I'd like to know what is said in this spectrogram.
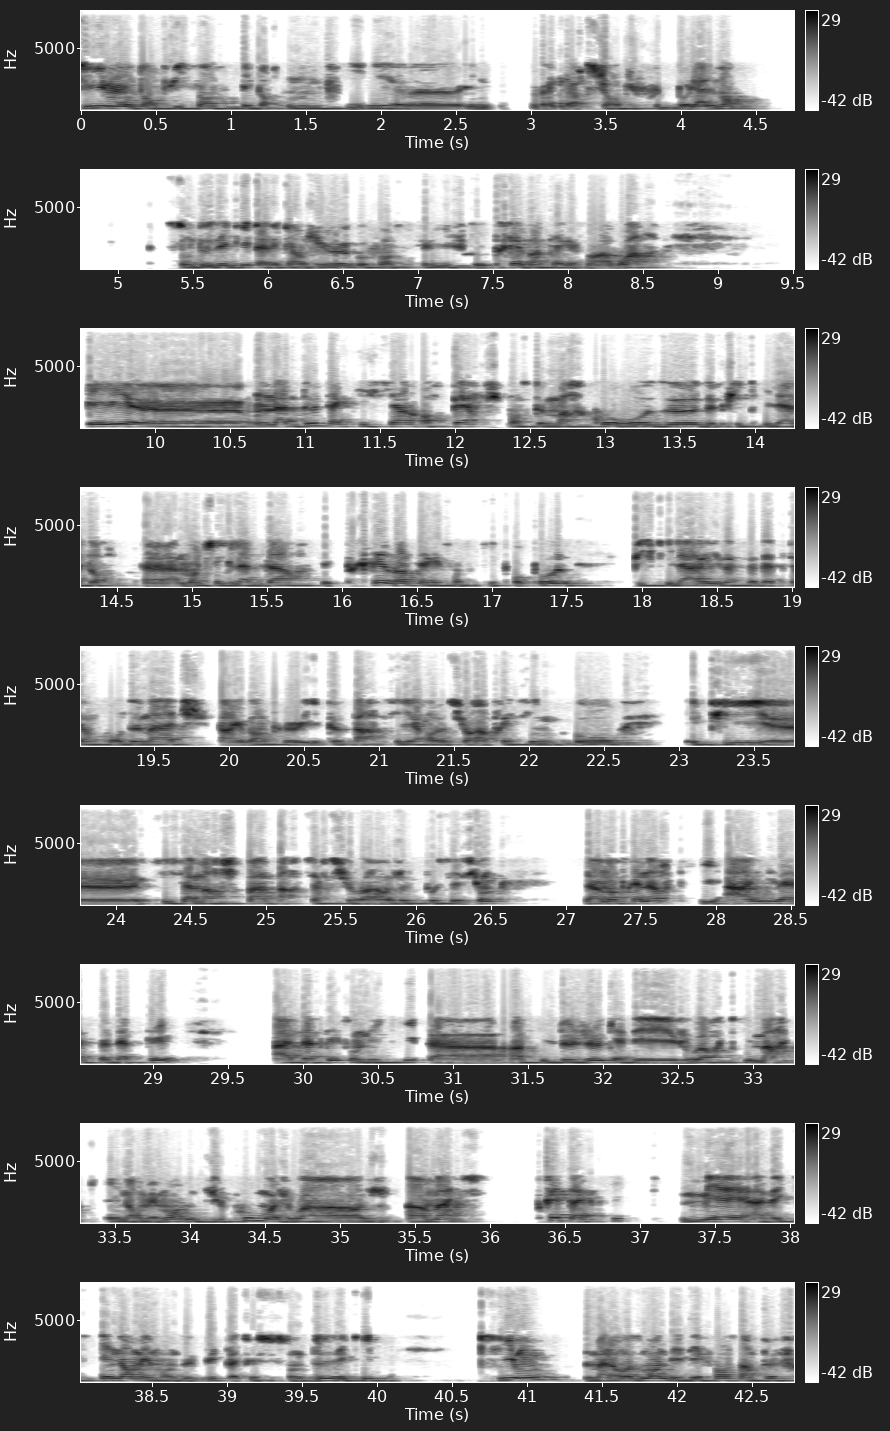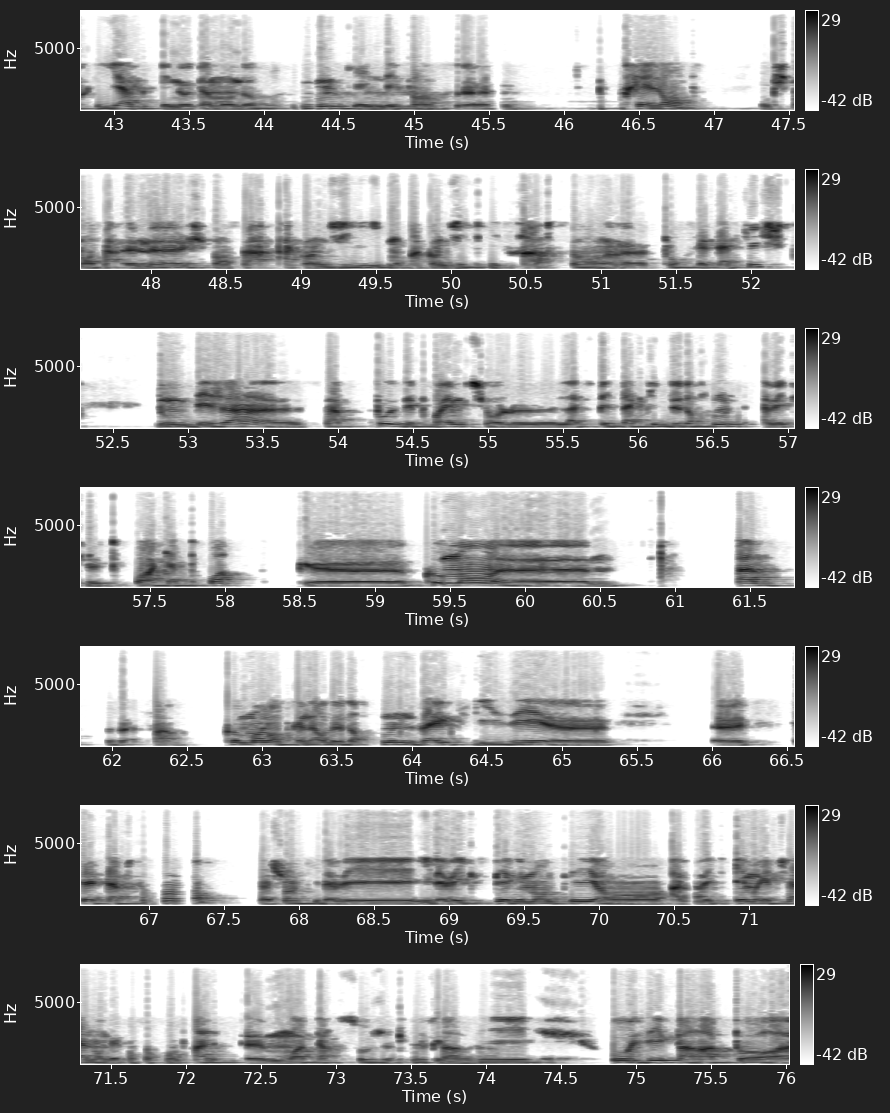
qui monte en puissance et Dortmund qui est euh, une valeur sûre du football allemand. Ce sont deux équipes avec un jeu offensif qui est très intéressant à voir. Et euh, on a deux tacticiens hors pair. Je pense que Marco Rose, depuis qu'il est à euh, Mönchengladbach, c'est très intéressant ce qu'il propose, puisqu'il arrive à s'adapter en cours de match. Par exemple, il peut partir sur un pressing haut, et puis si ça marche pas, partir sur un jeu de possession. C'est un entraîneur qui arrive à s'adapter adapter son équipe à un style de jeu qui a des joueurs qui marquent énormément. Du coup, moi, je vois un, match très tactique, mais avec énormément de buts parce que ce sont deux équipes qui ont malheureusement des défenses un peu friables et notamment Dortmund qui a une défense euh, très lente. Donc je pense à Hummel, je pense à Akanji, bon Akanji qui sera absent euh, pour cette affiche. Donc déjà, euh, ça pose des problèmes sur l'aspect tactique de Dortmund avec le 3-4-3 comment euh, enfin, comment l'entraîneur de Dortmund va utiliser euh, euh, cette absence, sachant qu'il avait il avait expérimenté en, avec Emre Can en défenseur central. moi perso, je trouve que c'est osé par rapport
